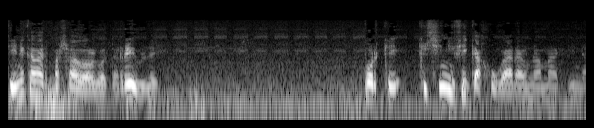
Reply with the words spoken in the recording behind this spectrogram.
Tiene que haber pasado algo terrible, porque ¿qué significa jugar a una máquina?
